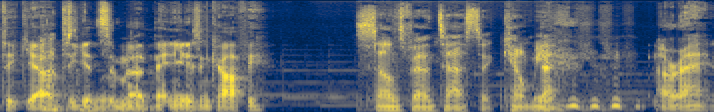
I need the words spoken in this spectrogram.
Take you out to get some uh, beignets and coffee. Sounds fantastic. Count me in. All right.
